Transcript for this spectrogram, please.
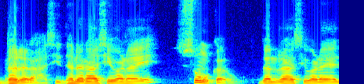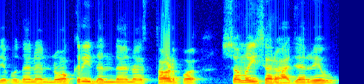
ધનરાશિ. ધનરાશિવાળાએ શું કરવું? ધનરાશિવાળાએ આજે પોતાના નોકરી ધંધાના સ્થળ પર સમયસર હાજર રહેવું.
